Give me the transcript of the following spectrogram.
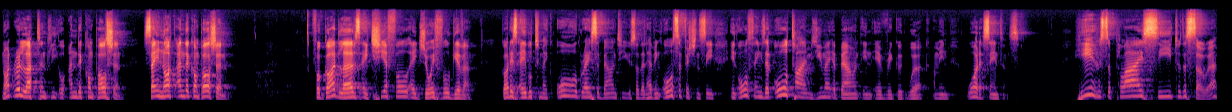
not reluctantly or under compulsion. Say not under compulsion. For God loves a cheerful, a joyful giver. God is able to make all grace abound to you, so that having all sufficiency in all things at all times you may abound in every good work. I mean, what a sentence. He who supplies seed to the sower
